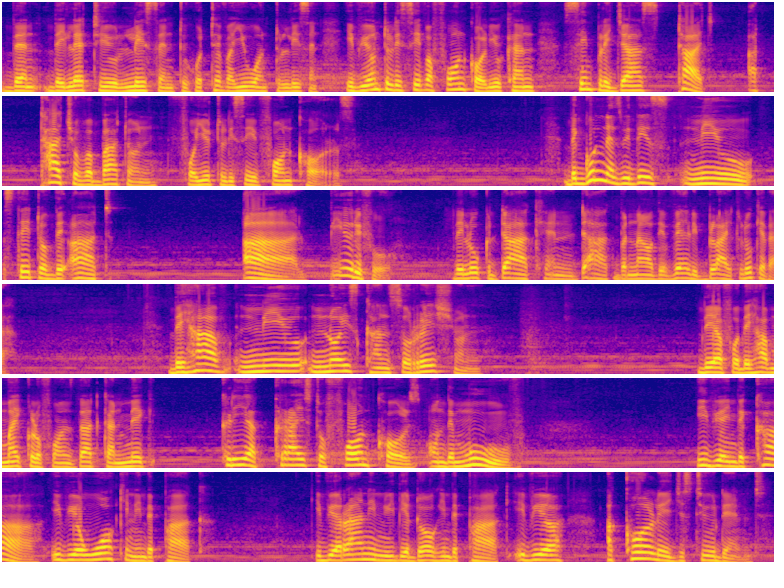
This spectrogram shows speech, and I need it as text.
Then they let you listen to whatever you want to listen. If you want to receive a phone call, you can simply just touch a touch of a button for you to receive phone calls. The goodness with this new state of the art are beautiful they look dark and dark, but now they're very bright. Look at that. They have new noise cancellation. Therefore, they have microphones that can make clear crystal phone calls on the move. If you're in the car, if you're walking in the park, if you're running with your dog in the park, if you're a college student,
